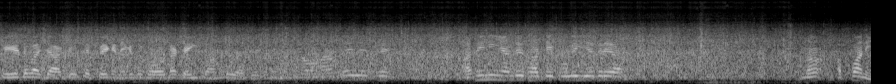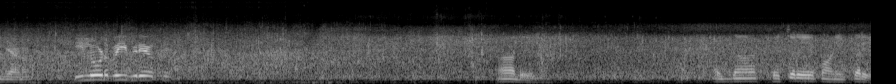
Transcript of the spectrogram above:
ਖੇਡ ਵਾ ਜਾ ਕੇ ਉੱਥੇ ਪਿਕਨਿਕ ਸਪੌਟ ਆ ਕਈ ਬੰਦ ਹੋਇਆ, ਪਿਕਨਿਕ ਆਉਂਦੇ ਇੱਥੇ। ਅਸੀਂ ਨਹੀਂ ਜਾਂਦੇ, ਸਾਡੇ ਕੋਲ ਹੀ ਇਧਰ ਆ। ਨਾ, ਆਪਾਂ ਨਹੀਂ ਜਾਣਾ। ਕੀ ਲੋੜ ਪਈ ਵੀਰੇ ਉੱਥੇ? ਆ ਦੇ ਇਦਾਂ ਖਿੱਚ ਰਹੇ ਪਾਣੀ ਘਰੇ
